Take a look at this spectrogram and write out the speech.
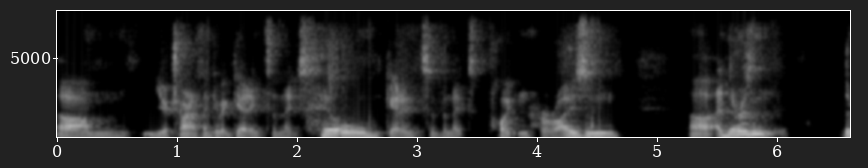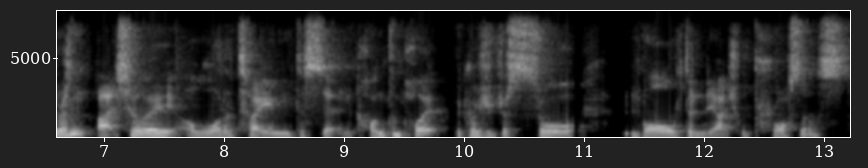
Um, you're trying to think about getting to the next hill, getting to the next point in horizon, uh, and there isn't there isn't actually a lot of time to sit and contemplate because you're just so involved in the actual process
